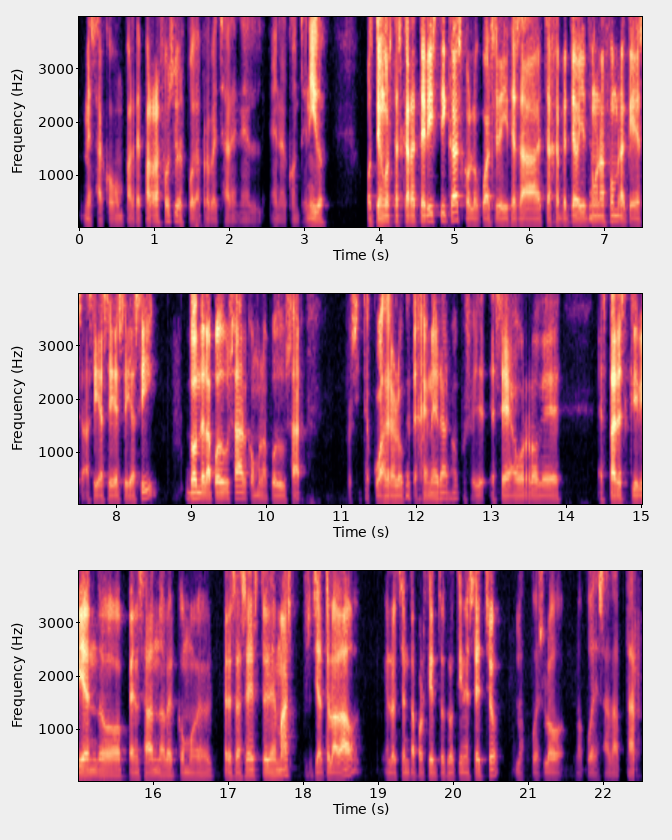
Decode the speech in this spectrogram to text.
me saco un par de párrafos y los puedo aprovechar en el, en el contenido. O tengo estas características, con lo cual si le dices a ChatGPT, oye, tengo una alfombra que es así, así, así, así, ¿dónde la puedo usar? ¿Cómo la puedo usar? Pues si te cuadra lo que te genera, ¿no? Pues ese ahorro de estar escribiendo, pensando a ver cómo expresas esto y demás, pues ya te lo ha dado, el 80% te lo tienes hecho, pues lo, lo puedes adaptar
